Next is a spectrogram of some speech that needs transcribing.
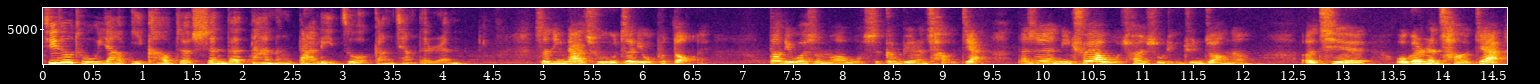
基督徒要依靠着神的大能大力做刚强的人。圣经大厨，这里我不懂哎，到底为什么我是跟别人吵架，但是你却要我穿属灵军装呢？而且我跟人吵架，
